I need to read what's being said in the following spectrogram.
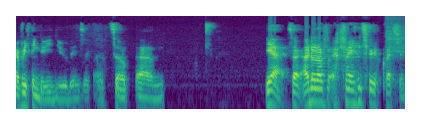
everything that you do, basically. So, um, yeah. So I don't know if, if I answer your question.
